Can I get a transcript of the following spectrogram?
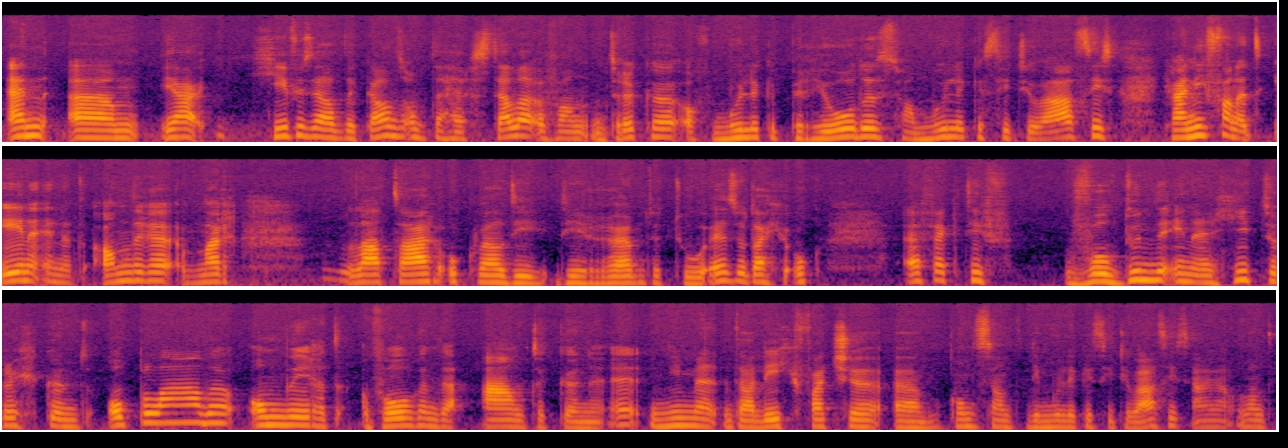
En um, ja, geef jezelf de kans om te herstellen van drukke of moeilijke periodes, van moeilijke situaties. Ga niet van het ene in het andere, maar laat daar ook wel die, die ruimte toe. Hè, zodat je ook effectief voldoende energie terug kunt opladen om weer het volgende aan te kunnen. Hè. Niet met dat leegvatje um, constant die moeilijke situaties aangaan. Want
